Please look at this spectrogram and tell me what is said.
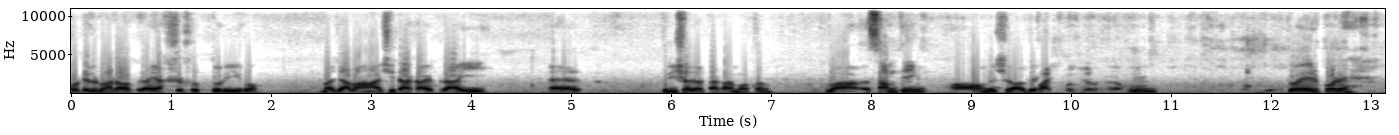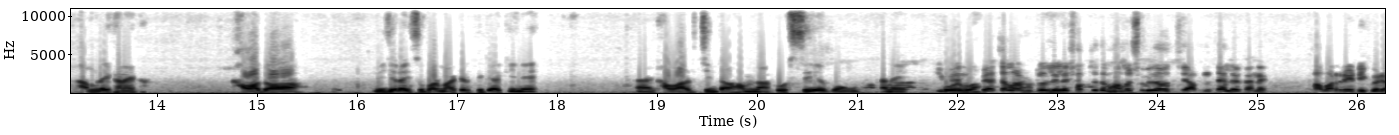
হোটেল ভাড়া প্রায় একশো সত্তর ইউরো। বা যা বাংলাদেশি টাকায় প্রায় তিরিশ হাজার টাকার মতন। বা সামথিং কম বেশি হবে। হুম। তো এরপরে আমরা এখানে খাওয়া দাওয়া নিজেরাই সুপার মার্কেট থেকে কিনে খাওয়ার চিন্তা ভাবনা করছি এবং এখানে করব। ব্যাচেলার হোটেল নিলে সবচেয়ে ভালো সুবিধা হচ্ছে আপনি চাইলে ওখানে খাবার রেডি করে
